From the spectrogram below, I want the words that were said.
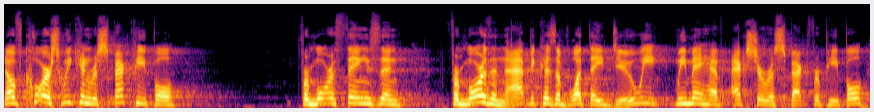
Now, of course, we can respect people for more things than for more than that because of what they do. We, we may have extra respect for people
